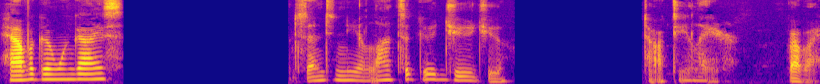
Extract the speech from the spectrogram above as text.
have a good one, guys. Sending you lots of good juju. Talk to you later. Bye bye.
